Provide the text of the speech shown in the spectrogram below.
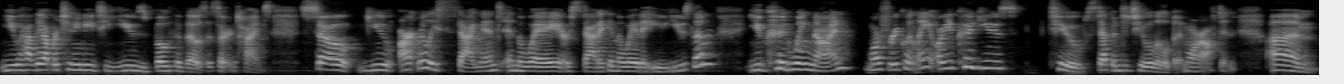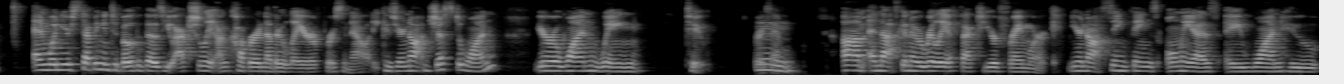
you have the opportunity to use both of those at certain times. So you aren't really stagnant in the way or static in the way that you use them. You could wing nine more frequently, or you could use two, step into two a little bit more often. Um, and when you're stepping into both of those, you actually uncover another layer of personality because you're not just a one, you're a one wing two, for mm. example. Um, and that's going to really affect your framework. You're not seeing things only as a one who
